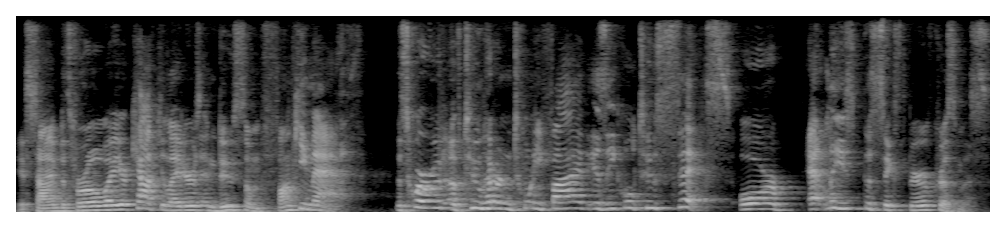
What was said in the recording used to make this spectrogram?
It's time to throw away your calculators and do some funky math. The square root of 225 is equal to 6, or at least the sixth beer of Christmas.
